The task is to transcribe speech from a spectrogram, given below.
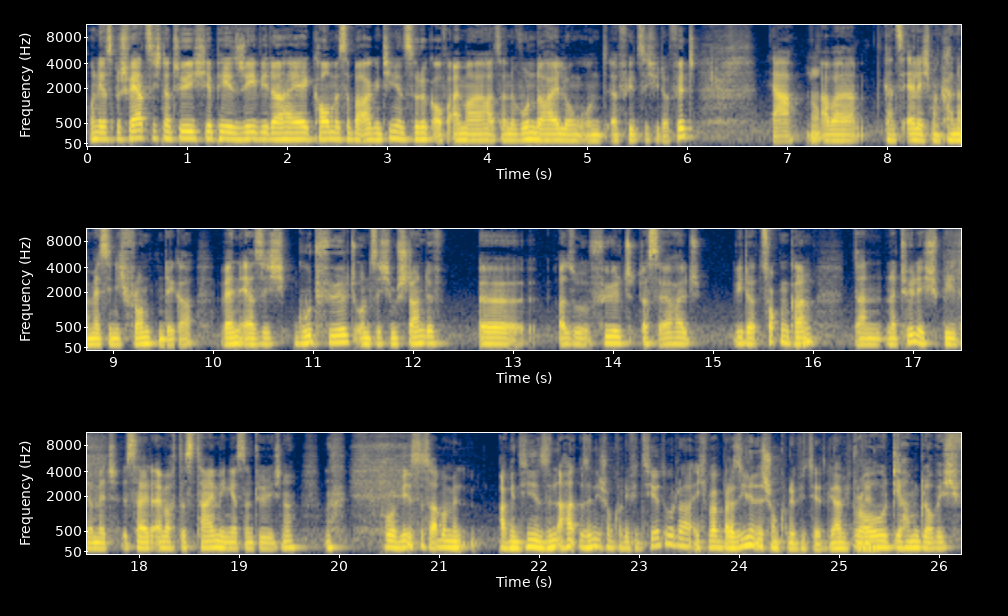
Und jetzt beschwert sich natürlich hier PSG wieder, hey, kaum ist er bei Argentinien zurück, auf einmal hat er eine Wunderheilung und er fühlt sich wieder fit. Ja, aber ganz ehrlich, man kann da Messi nicht fronten, Digga. Wenn er sich gut fühlt und sich imstande, äh, also fühlt, dass er halt wieder zocken kann, dann natürlich spielt er mit. Ist halt einfach das Timing jetzt natürlich, ne? Bro, wie ist es aber mit Argentinien? Sind, sind die schon qualifiziert oder? Ich war, Brasilien ist schon qualifiziert, gell? Hab ich gesehen. Bro, die haben, glaube ich,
